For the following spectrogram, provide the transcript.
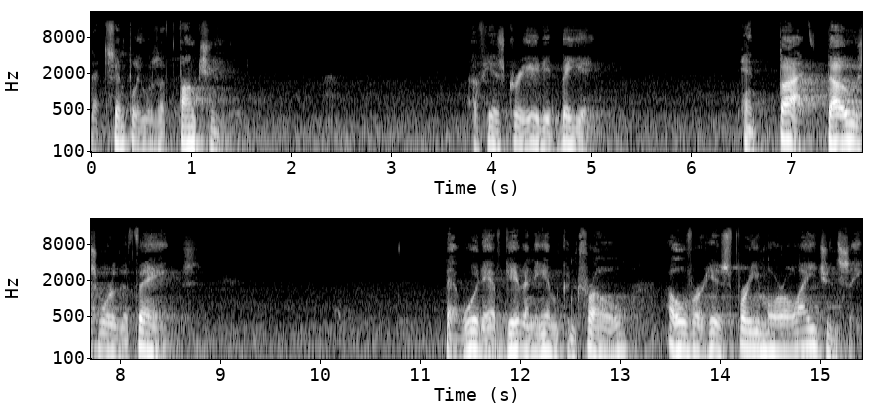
That simply was a function of his created being. And but those were the things that would have given him control over his free moral agency.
